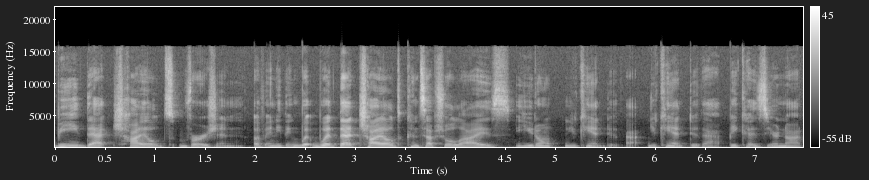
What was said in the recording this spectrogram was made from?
be that child's version of anything. What, what that child conceptualize, you don't, you can't do that. You can't do that because you're not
